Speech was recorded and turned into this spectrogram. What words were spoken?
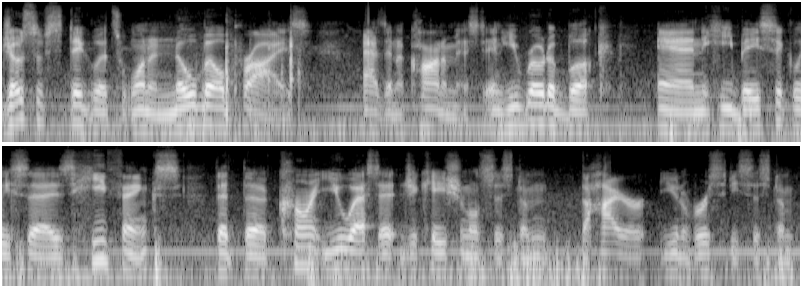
Joseph Stiglitz won a Nobel Prize as an economist, and he wrote a book and he basically says he thinks that the current U.S. educational system, the higher university system,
